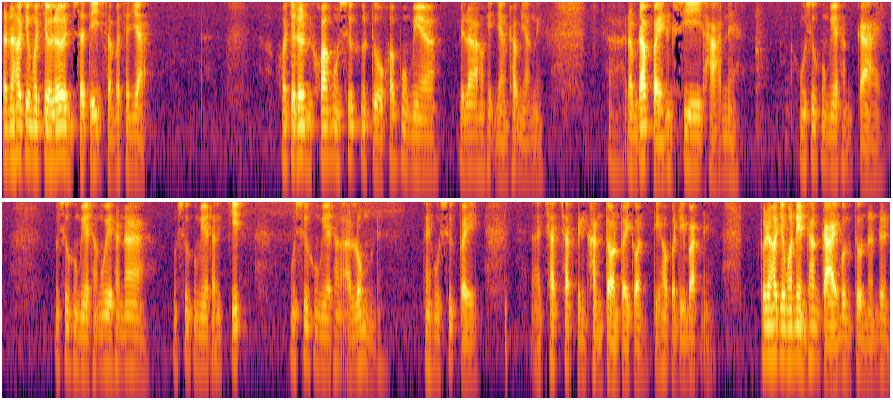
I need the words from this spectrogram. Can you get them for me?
ดังนั้นเขาจึงมาเจอเลิ่นสติสัมปชัญญะพอจะเลิ่นความหูซึกคือตัวความหูเมีย เวลาเขาเห็นอย่างทำอย่างหนี้ลำดับไปหนึ่งสี่ฐานเนี่ยหูซึกหูเมียทางกายหูซึกหูเมียทางเวทนาหูซึกหูเมียทางจิตหูซึกหูเมียทางอารมณ์ให้หูซึกไป ชัดๆเป็นขั้นตอนไปก่อนที่เขาปฏิบัติเนี่ยเพื่อเขาจะมาเน้นทางกายเบื้องต้นนั้นเดิน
